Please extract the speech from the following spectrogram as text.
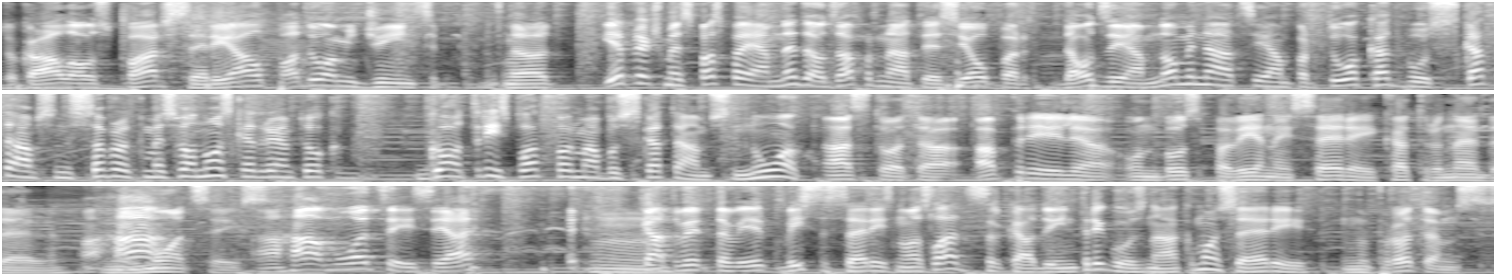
Tokālaus par seriālu Padomju džinsi. Uh, iepriekš mēs paspējām nedaudz aprunāties jau par daudzajām nominācijām, par to, kad būs skatāms. Es saprotu, ka mēs vēl noskaidrojam to, ka GO3 platformā būs skatāms no 8. aprīļa un būs pa vienai sērijai katru nedēļu. Aha, mocīs. Aha, mocīs, jā. Mm. Kā tev ir, tev ir visas sērijas noslēdzas ar kādu intrigu uz nākamo sēriju? Nu, protams.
